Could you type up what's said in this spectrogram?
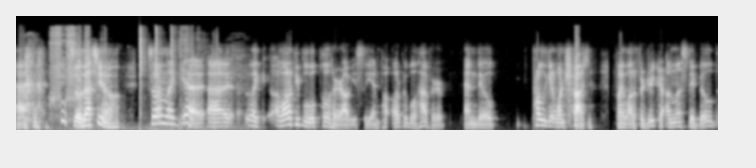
Uh, so that's you know, so I'm like, yeah, uh, like a lot of people will pull her obviously, and a lot of people will have her, and they'll probably get one shot by a lot of Frederica unless they build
